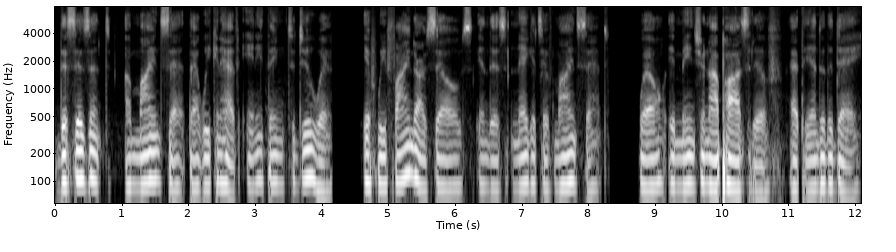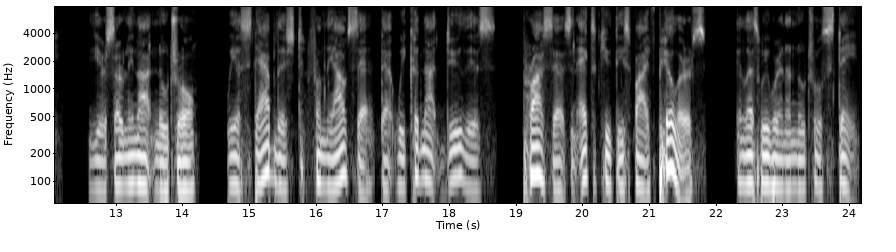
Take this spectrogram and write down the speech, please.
This isn't a mindset that we can have anything to do with. If we find ourselves in this negative mindset, well, it means you're not positive at the end of the day. You're certainly not neutral. We established from the outset that we could not do this process and execute these five pillars unless we were in a neutral state.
